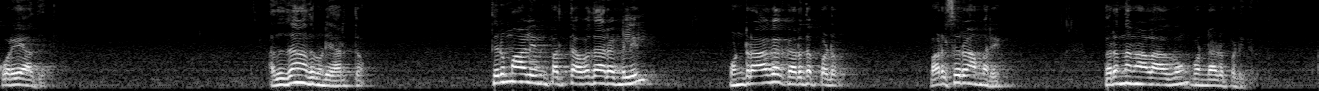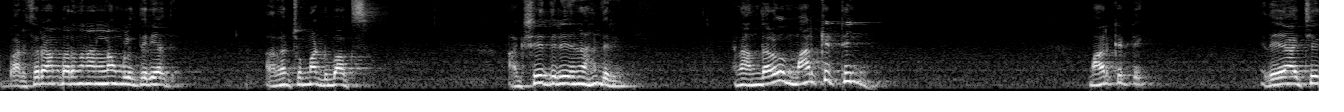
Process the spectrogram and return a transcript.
குறையாதது அதுதான் அதனுடைய அர்த்தம். திருமாலின் பத்து அவதாரங்களில் ஒன்றாக கருதப்படும் பரசுராமரின் பிறந்த நாளாகவும் கொண்டாடப்படுகிறது. பரசுராம் பிறந்த நாள்லாம் உங்களுக்கு தெரியாது. அதெல்லாம் சும்மா டுபாக்ஸ். அக்ஷய திடீர்னா தெரியும். ஏன்னா அந்த அளவு மார்க்கெட்டிங் மார்க்கெட்டிங் இதே அக்ஷய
